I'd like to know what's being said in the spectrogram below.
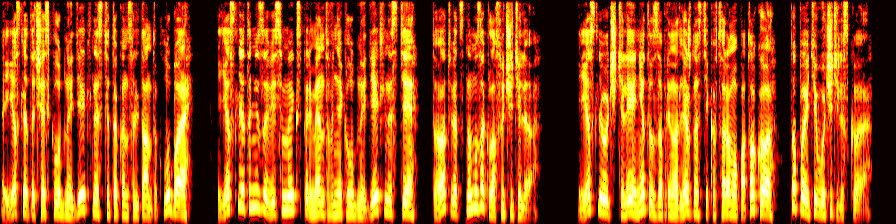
Если это часть клубной деятельности, то консультанту клуба. Если это независимый эксперимент вне клубной деятельности, то ответственному за класс учителю. Если учителей нет из-за принадлежности ко второму потоку, то пойти в учительскую.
